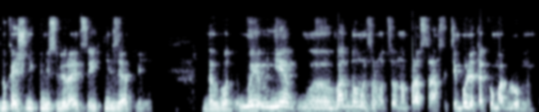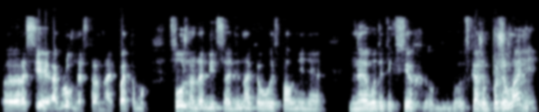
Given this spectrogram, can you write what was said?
ну, конечно, никто не собирается, их нельзя отменять. Вот. Мы не э, в одном информационном пространстве, тем более таком огромном. Э, Россия огромная страна, поэтому сложно добиться одинакового исполнения вот этих всех, скажем, пожеланий,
